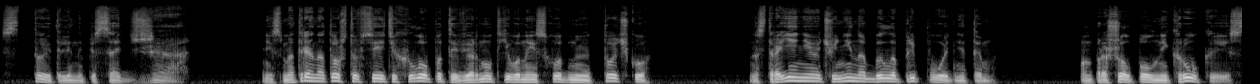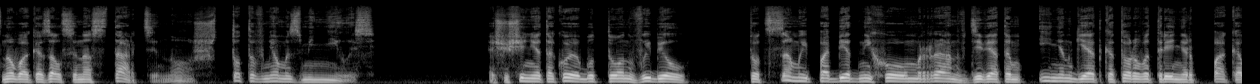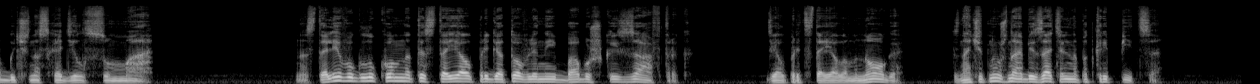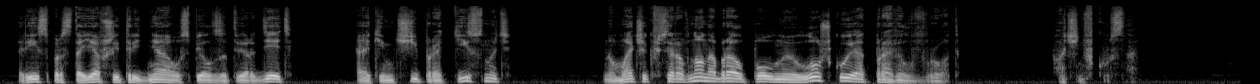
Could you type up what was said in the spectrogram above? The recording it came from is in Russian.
Стоит ли написать «Джа»? Несмотря на то, что все эти хлопоты вернут его на исходную точку, настроение у Чунина было приподнятым. Он прошел полный круг и снова оказался на старте, но что-то в нем изменилось. Ощущение такое, будто он выбил тот самый победный хоум-ран в девятом иннинге, от которого тренер Пак обычно сходил с ума. На столе в углу комнаты стоял приготовленный бабушкой завтрак. Дел предстояло много, значит, нужно обязательно подкрепиться. Рис, простоявший три дня, успел затвердеть, а кимчи прокиснуть, но мальчик все равно набрал полную ложку и отправил в рот. Очень вкусно.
